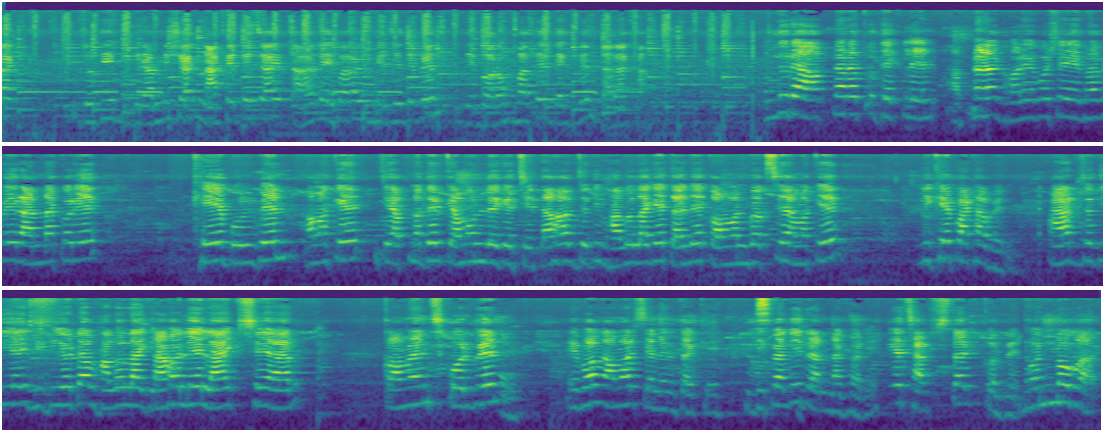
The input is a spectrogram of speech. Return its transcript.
যদি ব্রাহ্মী শাক না খেতে চায়, তাহলে এভাবে ভেজে দেবেন, যে গরম ভাতে দেখবেন তারা খাবে। বন্ধুরা, আপনারা তো দেখলেন, আপনারা ঘরে বসে এভাবে রান্না করে খেয়ে বলবেন আমাকে যে আপনাদের কেমন লেগেছে। তাহার যদি ভালো লাগে, তাহলে কমেন্ট বক্সে আমাকে লিখে পাঠাবেন। আর যদি এই ভিডিওটা ভালো লাগে, তাহলে লাইক শেয়ার কমেন্টস করবেন এবং আমার চ্যানেলটাকে দীপালির রান্নাঘরে সাবস্ক্রাইব করবেন। ধন্যবাদ।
